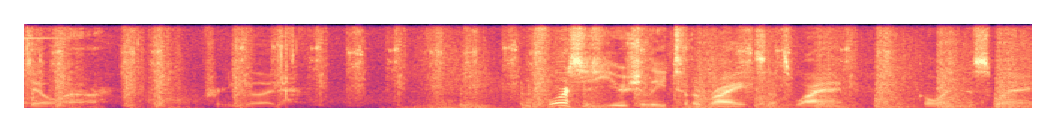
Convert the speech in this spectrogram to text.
still uh, pretty good. The force is usually to the right, so that's why I'm going this way.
